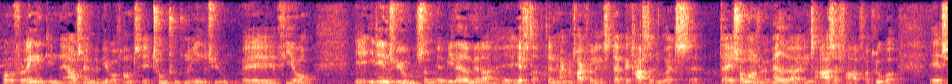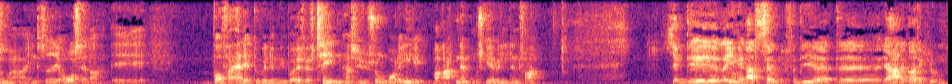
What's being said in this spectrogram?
hvor du forlængede din aftale med Viborg frem til 2021. Uh, fire år. Øh, I det interview, som øh, vi lavede med dig øh, efter den her kontraktforlængelse, der bekræftede du, at, at der i sommerens løb havde været interesse fra, fra klubber, som var interesseret i at overtage dig. Hvorfor er det, at du vælger Viborg FFT i den her situation, hvor det egentlig var ret nemt måske at vælge den fra? Jamen det er egentlig ret simpelt, fordi at, øh, jeg har det godt i klubben.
